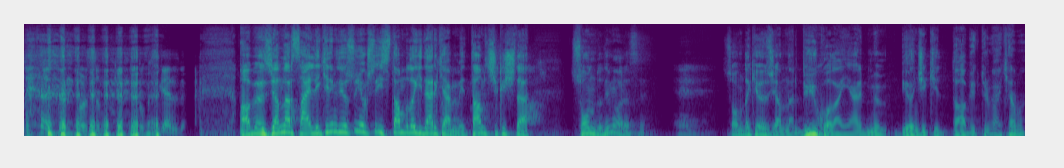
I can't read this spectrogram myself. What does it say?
4 porsiyon köfte kokusu geldi. Abi Özcanlar sahildekini mi diyorsun yoksa İstanbul'a giderken mi? Tam çıkışta. Sondu değil mi orası? Evet. Sondaki Özcanlar. Büyük olan yani. Bilmiyorum bir önceki daha büyüktür belki ama.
